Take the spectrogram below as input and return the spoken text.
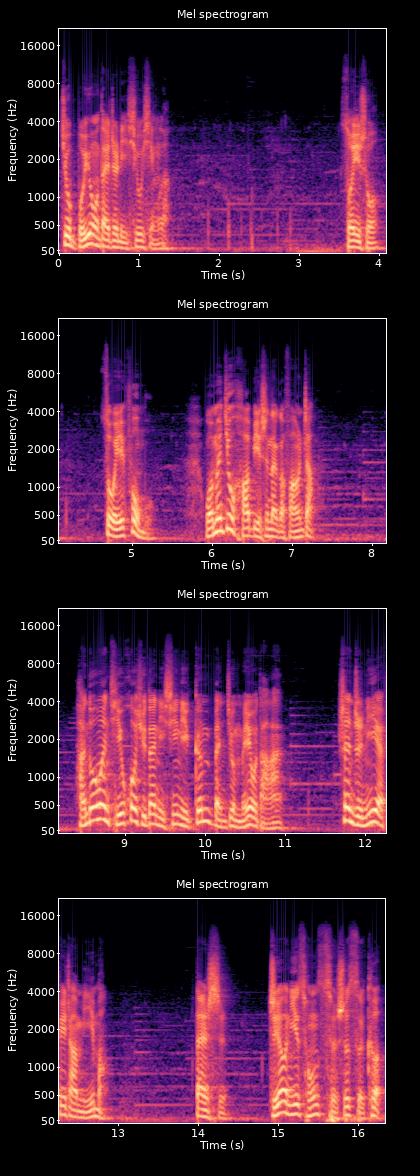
就不用在这里修行了。所以说，作为父母，我们就好比是那个方丈，很多问题或许在你心里根本就没有答案，甚至你也非常迷茫。但是，只要你从此时此刻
